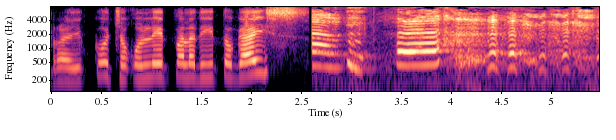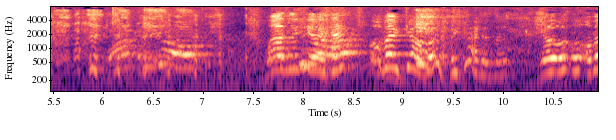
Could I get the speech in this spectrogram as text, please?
Aray ko, chocolate pala dito guys. Oh my god, oh my god, oh my god. Oh, oh, oh,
